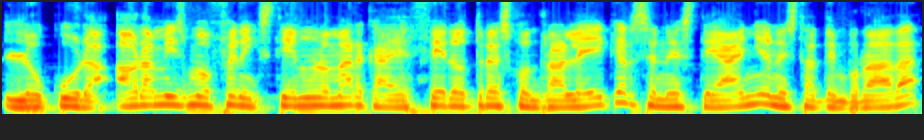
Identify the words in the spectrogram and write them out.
locura. Ahora mismo Phoenix tiene una marca de 0-3 contra Lakers en este año, en esta temporada,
